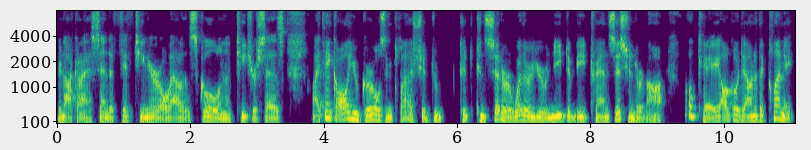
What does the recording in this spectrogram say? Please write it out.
you're not going to send a 15 year old out of the school and a teacher says, I think all you girls in class should do, could consider whether you need to be transitioned or not. Okay, I'll go down to the clinic.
